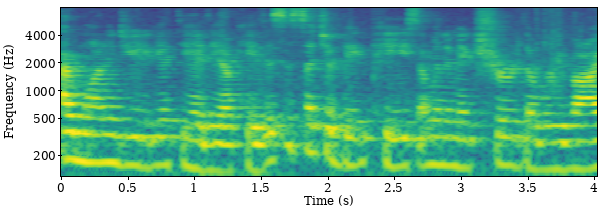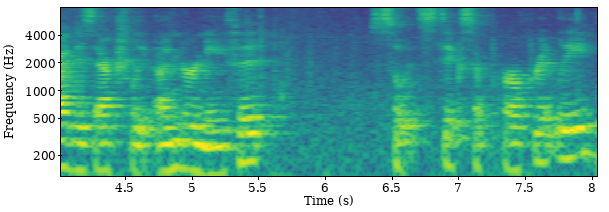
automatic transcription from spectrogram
I wanted you to get the idea, okay, this is such a big piece. I'm going to make sure the Revive is actually underneath it so it sticks appropriately.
